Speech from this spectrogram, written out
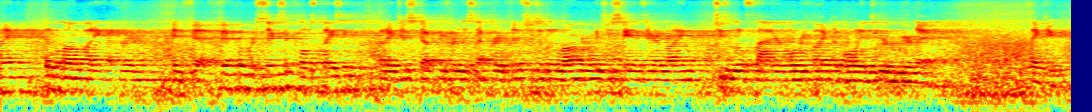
flank than the long body heifer in, fifth. Fifth over sixth, a close placing, but I just uh, prefer this heifer in fifth. She's a little longer when she stands there a more refined to the bone into her rear leg. Thank you.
